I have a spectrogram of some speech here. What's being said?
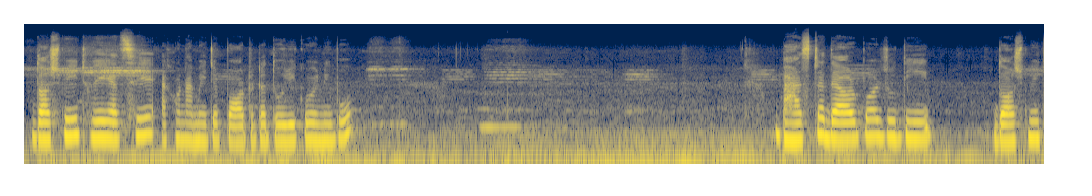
দশ মিনিট হয়ে গেছে, এখন আমি এটা পরোটাটা তৈরি করে নিব। ভাজটা দেওয়ার পর যদি দশ মিনিট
